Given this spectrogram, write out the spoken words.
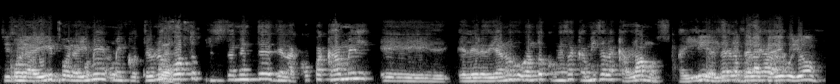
Sí, por señor. ahí, por ahí me, me encontré una foto precisamente de la Copa Camel, eh, el Herediano jugando con esa camisa de la que hablamos. Ahí, Sí, esa, la esa es la pasé que a- digo yo.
